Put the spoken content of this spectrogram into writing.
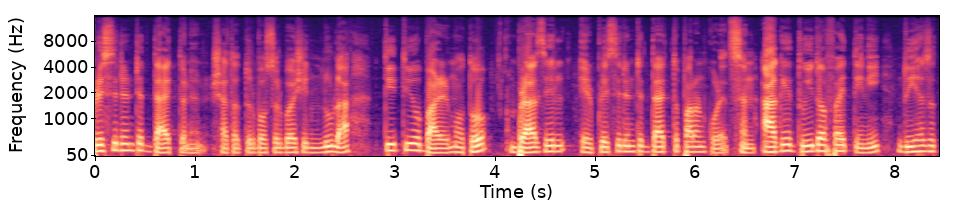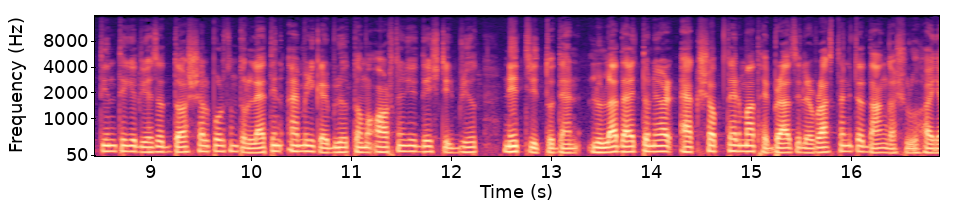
প্রেসিডেন্টের দায়িত্ব নেন। সাতাত্তর বছর বয়সী লুলা তৃতীয়বারের মতো ব্রাজিল এর প্রেসিডেন্টের দায়িত্ব পালন করেছেন। আগে দুই দফায় তিনি দুই হাজার তিন থেকে দুই হাজার দশ সাল পর্যন্ত ল্যাতিন আমেরিকার বৃহত্তম অর্থনৈতিক দেশটির বৃহৎ নেতৃত্ব দেন। লুলা দায়িত্ব নেওয়ার এক সপ্তাহের মাথায় ব্রাজিলের রাজধানীতে দাঙ্গা শুরু হয়।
